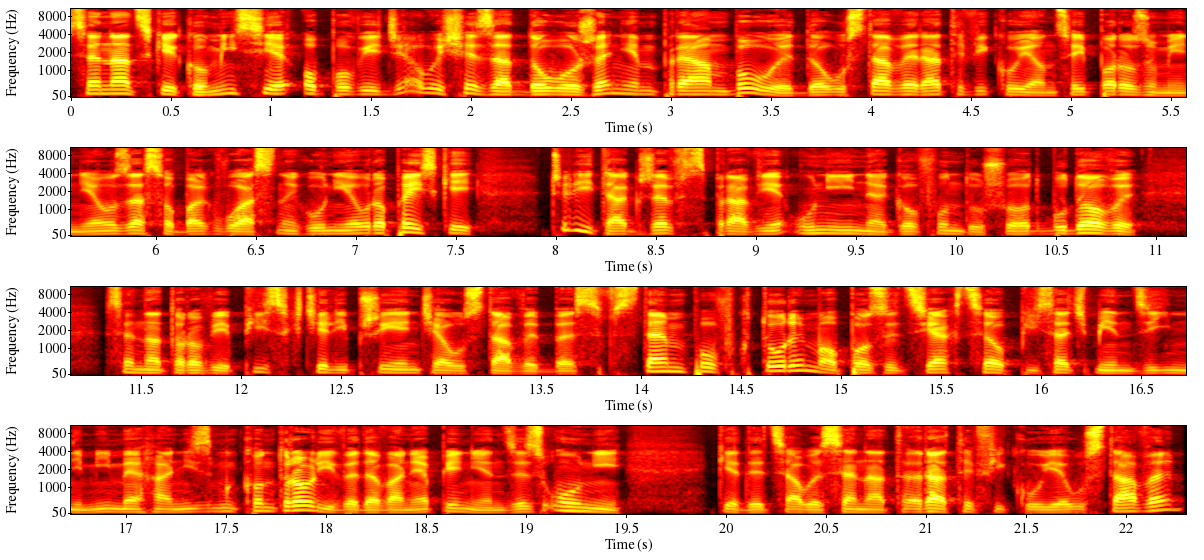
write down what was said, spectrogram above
Senackie komisje opowiedziały się za dołożeniem preambuły do ustawy ratyfikującej porozumienie o zasobach własnych Unii Europejskiej, czyli także w sprawie Unijnego Funduszu Odbudowy. Senatorowie PiS chcieli przyjęcia ustawy bez wstępu, w którym opozycja chce opisać m.in. mechanizm kontroli wydawania pieniędzy z Unii. Kiedy cały Senat ratyfikuje ustawę,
